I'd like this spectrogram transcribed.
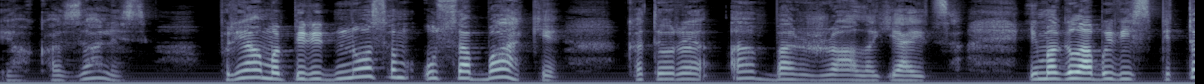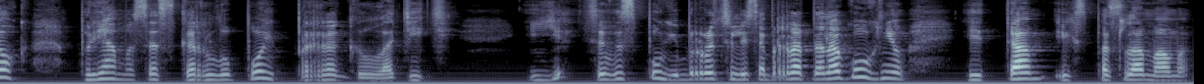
и оказались прямо перед носом у собаки, которая обожала яйца и могла бы весь пяток прямо со скорлупой проглотить. Яйца в испуге бросились обратно на кухню, и там их спасла мама,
